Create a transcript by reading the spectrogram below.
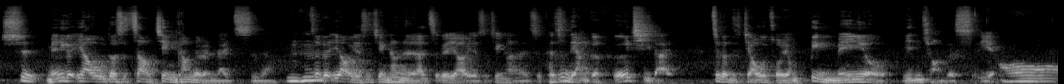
是，每一个药物都是照健康的人来吃啊。这个药也是健康的人来，这个药也是健康的人来吃。可是两个合起来。这个的交互作用并没有临床的实验哦，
